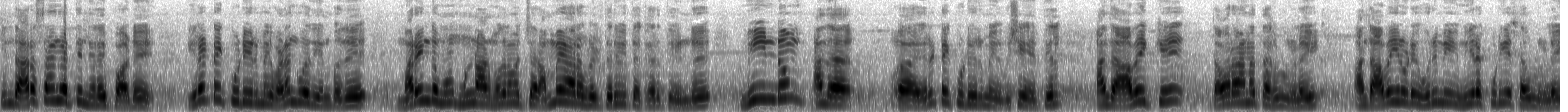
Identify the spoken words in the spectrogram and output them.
இந்த அரசாங்கத்தின் நிலைப்பாடு இரட்டை குடியுரிமை வழங்குவது என்பது மறைந்த முன்னாள் முதலமைச்சர் அம்மையார் அவர்கள் தெரிவித்த கருத்து என்று மீண்டும் அந்த இரட்டை குடியுரிமை விஷயத்தில் அந்த அவைக்கு தவறான தகவல்களை அந்த அவையினுடைய உரிமையை மீறக்கூடிய தகவல்களை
